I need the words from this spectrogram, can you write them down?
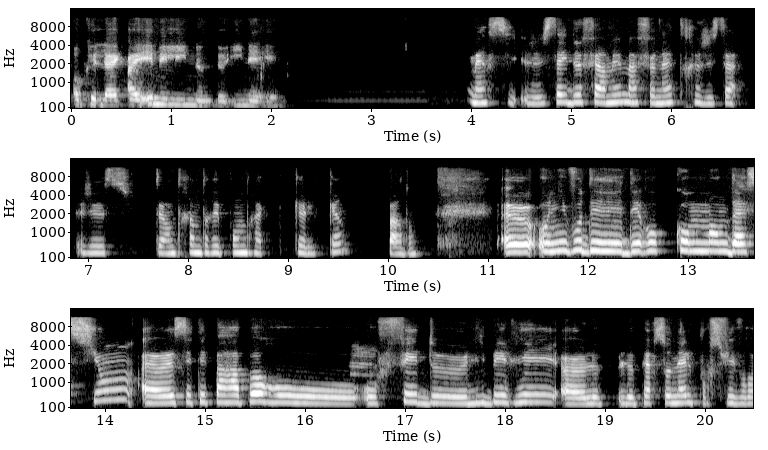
au collègue, à Emeline de INEE. Merci. J'essaye de fermer ma fenêtre. En train de répondre à quelqu'un? Pardon. Euh, au niveau des, recommandations, euh, c'était par rapport au, fait de libérer euh, le, personnel pour suivre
